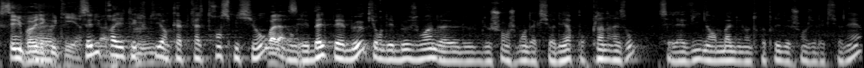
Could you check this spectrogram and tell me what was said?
C'est du private equity. Hein, c'est du private equity en capital transmission. Voilà, donc des belles PME qui ont des besoins de, changement d'actionnaire pour plein de raisons. C'est la vie normale d'une entreprise de changer d'actionnaire.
